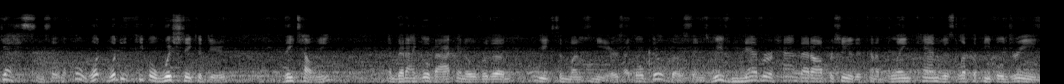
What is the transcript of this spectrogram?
guess and say, oh, what what do people wish they could do? They tell me. And then I go back and over the weeks and months and years, I go build those things. We've never had that opportunity to kind of blank canvas, let the people dream.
